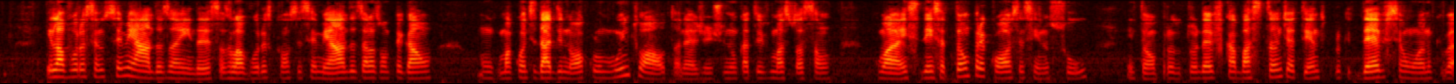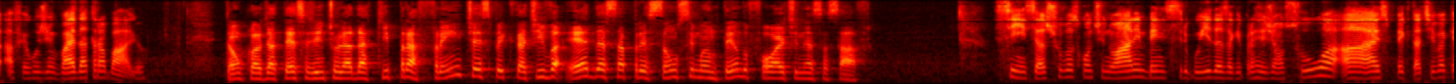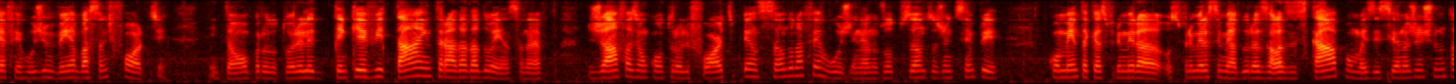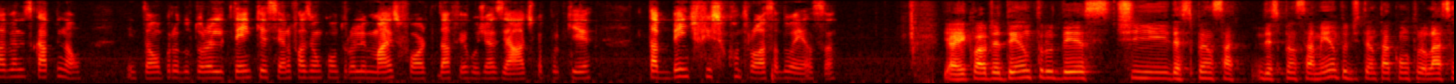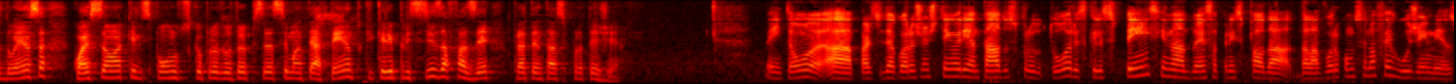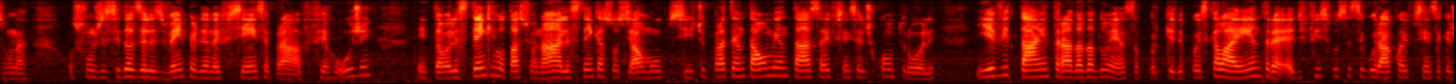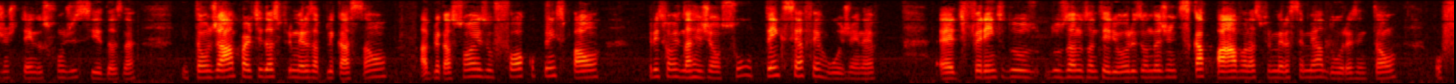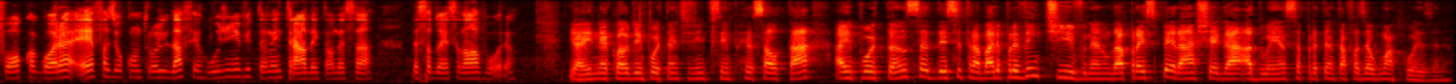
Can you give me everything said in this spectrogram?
e lavouras sendo semeadas ainda. Essas lavouras que vão ser semeadas, elas vão pegar um, um, uma quantidade de inóculo muito alta, né? A gente nunca teve uma situação com uma incidência tão precoce assim no sul. Então, o produtor deve ficar bastante atento, porque deve ser um ano que a ferrugem vai dar trabalho. Então, Cláudia, até se a gente olhar daqui para frente, a expectativa é dessa pressão se mantendo forte nessa safra. Sim, se as chuvas continuarem bem distribuídas aqui para a região sul, a expectativa é que a ferrugem venha bastante forte. Então, o produtor ele tem que evitar a entrada da doença, né? Já fazer um controle forte pensando na ferrugem, né? Nos outros anos a gente sempre comenta que as primeiras, as primeiras semeaduras elas escapam, mas esse ano a gente não está vendo escape não. Então o produtor ele tem que esse ano fazer um controle mais forte da ferrugem asiática, porque está bem difícil controlar essa doença. E aí, Cláudia, dentro deste, desse, pensa, desse pensamento de tentar controlar essa doença, quais são aqueles pontos que o produtor precisa se manter atento, o que, que ele precisa fazer para tentar se proteger? Bem, então, a partir de agora, a gente tem orientado os produtores que eles pensem na doença principal da, da lavoura como sendo a ferrugem mesmo, né? Os fungicidas, eles vêm perdendo a eficiência para a ferrugem, então eles têm que rotacionar, eles têm que associar o multissítio para tentar aumentar essa eficiência de controle e evitar a entrada da doença, porque depois que ela entra, é difícil você segurar com a eficiência que a gente tem dos fungicidas, né? Então, já a partir das primeiras aplicação, aplicações, o foco principal principalmente na região sul, tem que ser a ferrugem, né? É diferente dos, dos anos anteriores, onde a gente escapava nas primeiras semeaduras. Então, o foco agora é fazer o controle da ferrugem, evitando a entrada então dessa, dessa doença na lavoura. E aí, né, Cláudia, é importante a gente sempre ressaltar a importância desse trabalho preventivo, né? Não dá para esperar chegar a doença para tentar fazer alguma coisa, né?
